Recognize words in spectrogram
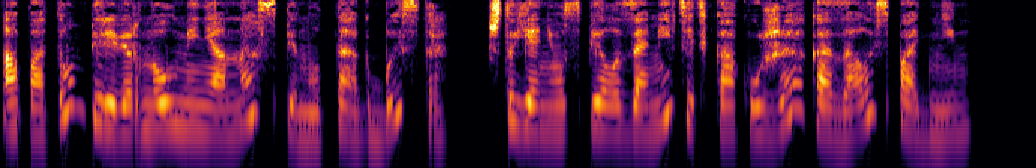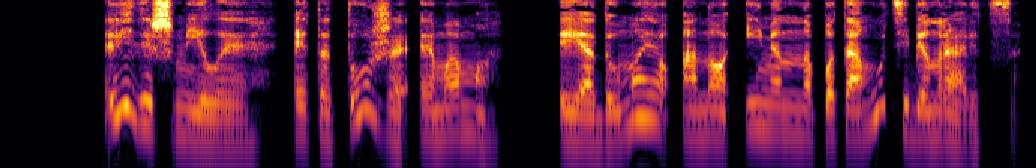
А потом перевернул меня на спину так быстро, что я не успела заметить, как уже оказалась под ним. «Видишь, милая, это тоже ММА, и я думаю, оно именно потому тебе нравится,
